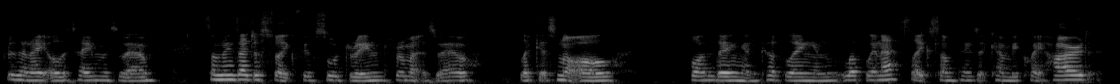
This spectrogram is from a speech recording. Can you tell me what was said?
for the night all the time as well. Sometimes I just feel like feel so drained from it as well. like it's not all bonding and cuddling and loveliness. Like sometimes it can be quite hard. It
